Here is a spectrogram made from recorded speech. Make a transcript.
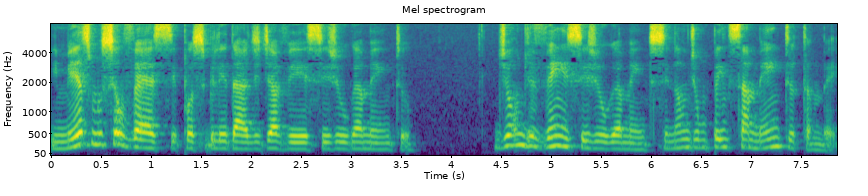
E mesmo se houvesse possibilidade de haver esse julgamento, de onde vem esse julgamento, se não de um pensamento também?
